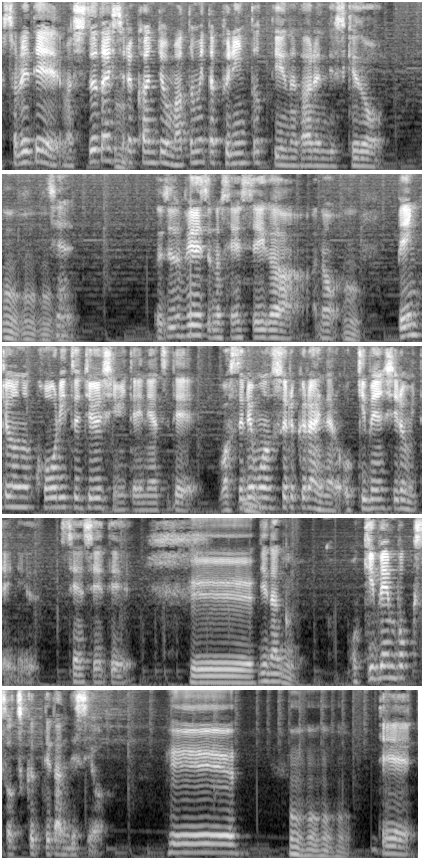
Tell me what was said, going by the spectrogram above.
それで、まあ、出題する漢字をまとめたプリントっていうのがあるんですけど、うんうんうんうん。せんうちの先生が、あの、うん。勉強の効率重視みたいなやつで、忘れ物するくらいなら置き弁しろみたいな先生で、へえで、なんかうん、置き弁ボックスを作ってたんですよ。へえで、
